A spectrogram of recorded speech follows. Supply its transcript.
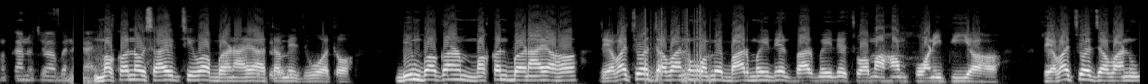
મકાનો જેવા બનાવ્યા. મકાનો સાહેબ જેવા બનાયા તમે જુઓ તો. બિમ બગણ મકાન બનાયા હ. રહેવા ચો જવાનું અમે બાર મહિને બાર મહિને ચોમાં હમ પાણી પીયા હ. રહેવા ચો જવાનું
